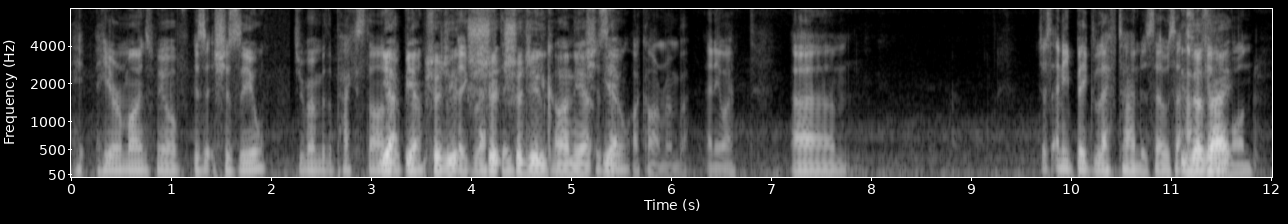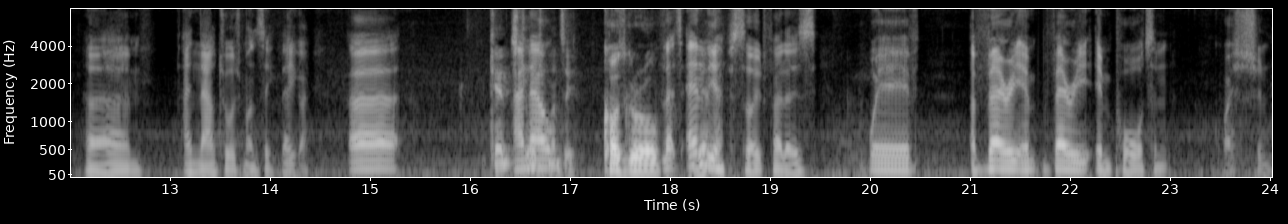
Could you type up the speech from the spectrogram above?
He, he reminds me of. Is it Shazil? Do you remember the Pakistan? yeah opener? yeah Shajil, Big Sh- lefty. Sharjeel Khan yeah Shazil? yeah I can't remember. Anyway, um, just any big left-handers. There was that Zazai. Afghan one, um, and now George Munsey. There you go. Uh, Kent's George now- Munsey. Cosgrove. let's end yeah. the episode, fellas, with a very, very important question.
